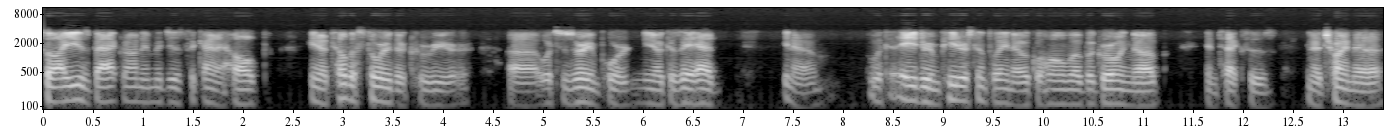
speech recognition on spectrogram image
So I use background images to kind of help, you know, tell the story of their career, uh, which is very important, you know, because they had, you know, with Adrian Peterson playing at Oklahoma, but growing up in Texas, you know, trying to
